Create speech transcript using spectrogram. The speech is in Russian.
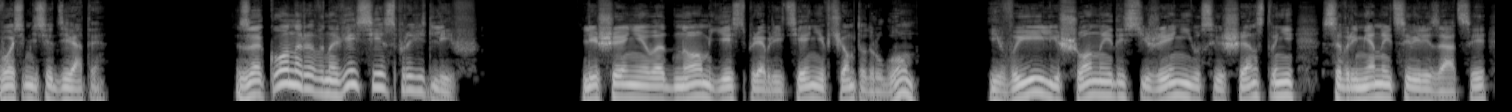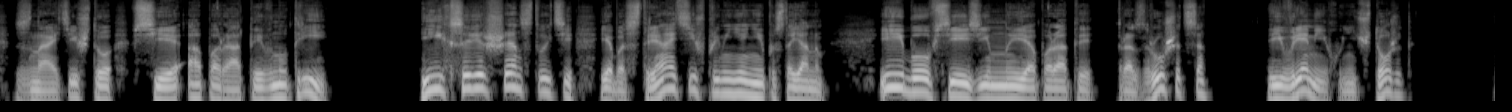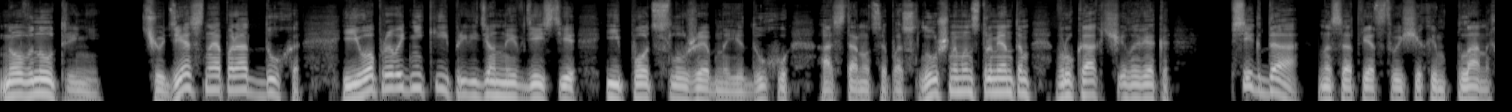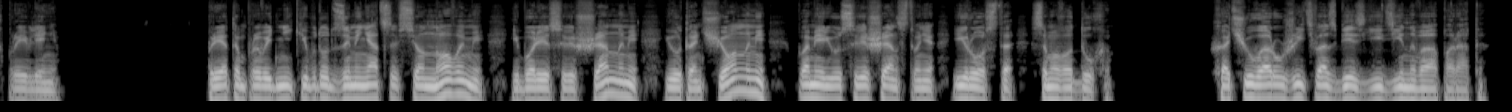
89. Закон равновесия справедлив. Лишение в одном есть приобретение в чем-то другом, и вы, лишенные достижений и усовершенствований современной цивилизации, знайте, что все аппараты внутри. Их совершенствуйте и обостряйте в применении постоянном, ибо все земные аппараты разрушатся, и время их уничтожит но внутренний, чудесный аппарат духа и его проводники, приведенные в действие и подслужебные духу, останутся послушным инструментом в руках человека, всегда на соответствующих им планах проявления. При этом проводники будут заменяться все новыми и более совершенными и утонченными по мере усовершенствования и роста самого духа. Хочу вооружить вас без единого аппарата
